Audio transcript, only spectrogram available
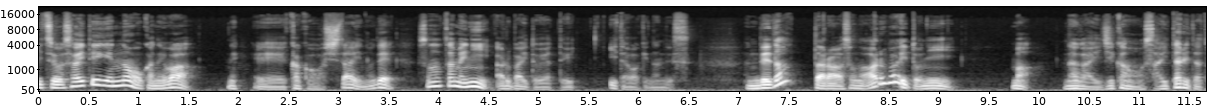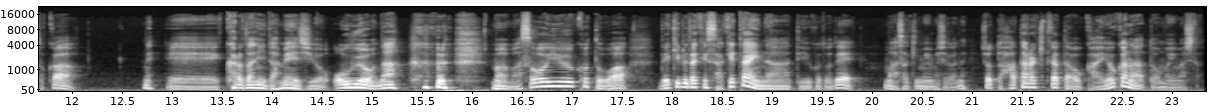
必要最低限のお金は、ねえー確保したいのでそのためにアルバイトをやっていたわけなんですで、だったら、そのアルバイトに、まあ、長い時間を割いたりだとか、ね、えー体にダメージを負うような、まあまあ、そういうことは、できるだけ避けたいなっていうことで、まあ、さっきも言いましたがね、ちょっと働き方を変えようかなと思いました。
